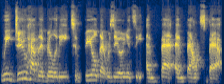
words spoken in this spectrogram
we do have the ability to build that resiliency and back and bounce back.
